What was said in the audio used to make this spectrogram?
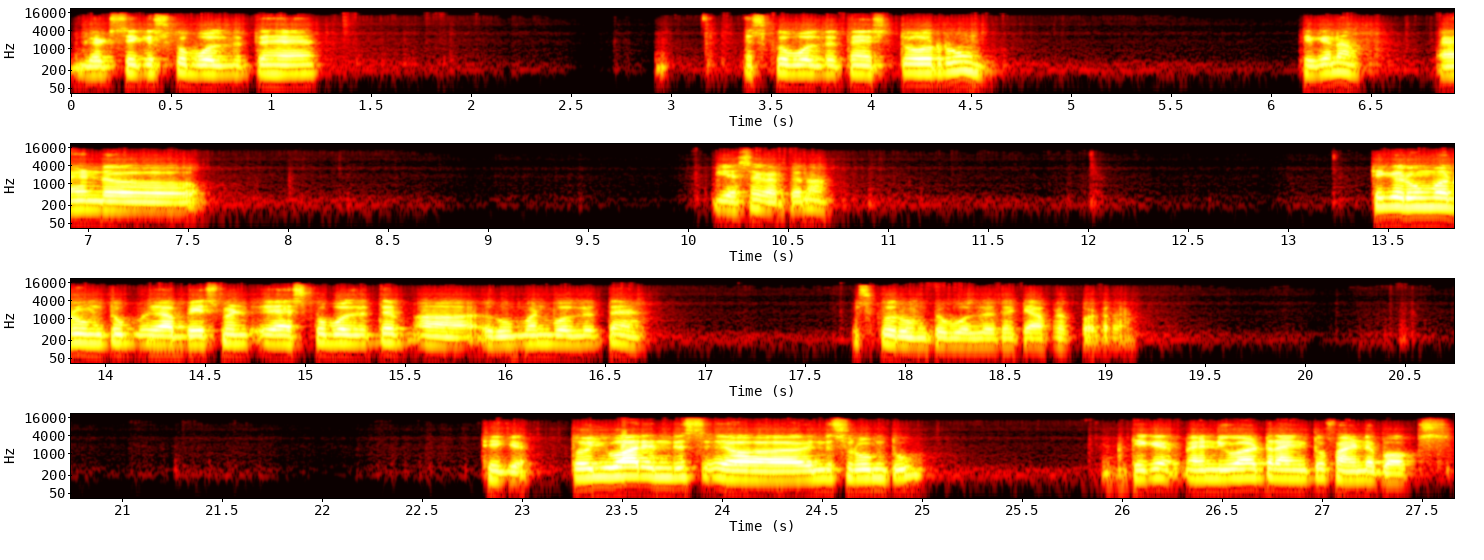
let's say किसको बोल देते हैं, इसको बोल देते हैं स्टोर रूम ठीक है ना? एंड ये ऐसा करते ना। ठीक है रूम वन रूम टू या बेसमेंट या इसको बोल देते हैं रूम वन बोल देते हैं, इसको रूम टू बोल देते हैं, क्या फ़र्क पड़ रहा है? ठीक है तो you are in this in this room two ठीक है? And you are trying to find a box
